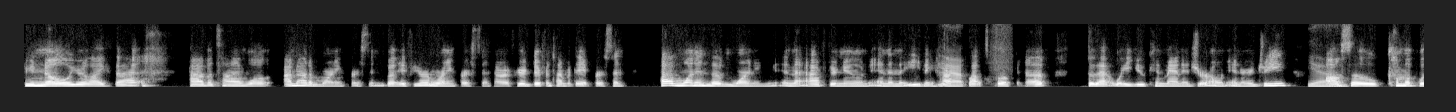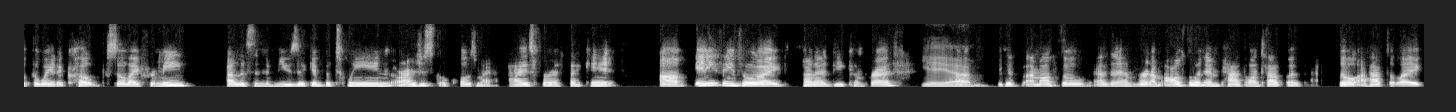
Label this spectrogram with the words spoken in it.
you know, you're like that, have a time. Well, I'm not a morning person, but if you're a morning person or if you're a different time of day person, have one in the morning, in the afternoon, and in the evening. Have yeah. lots broken up so that way you can manage your own energy. Yeah. Also, come up with a way to cope. So, like for me, I listen to music in between, or I just go close my eyes for a second. Um, anything to like kind of decompress. Yeah, yeah. Um, because I'm also, as an ambivert, I'm also an empath on top of that. So I have to like,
